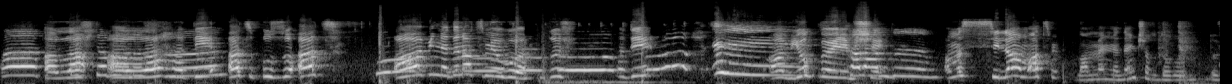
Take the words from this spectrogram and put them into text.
Aa, Allah işte Allah buradasın. hadi at buzu at. Abi neden atmıyor bu? Dur. Hadi. Abi yok böyle bir şey. Kalandım. Ama silahım atmıyor. Lan ben neden çatıda doğdum? Dur.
